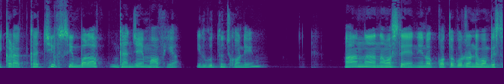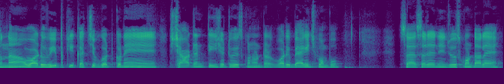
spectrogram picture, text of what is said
ఇక్కడ కచ్చిఫ్ సింబల్ ఆఫ్ గంజాయి మాఫియా. ఇది గుర్తుంచుకోండి. అన్న నమస్తే. నేను ఒక కొత్త కుర్రాన్ని పంపిస్తున్నా. వాడు వీపుకి కచ్చిప్ కట్టుకొని షార్ట్ అండ్ టీ షర్ట్ వేసుకొని ఉంటాడు. వాడికి బ్యాగ్ ఇచ్చి పంపు. సరే సరే నేను చూసుకుంటాలే.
